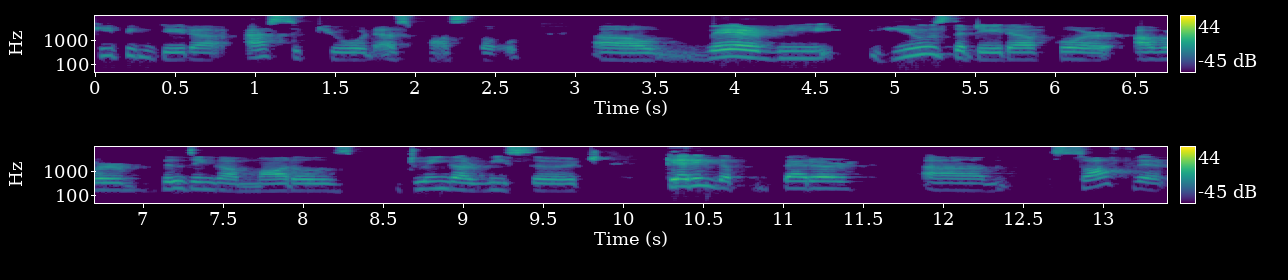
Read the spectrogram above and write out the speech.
keeping data as secured as possible, uh, where we use the data for our building our models, doing our research, getting the better um, software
